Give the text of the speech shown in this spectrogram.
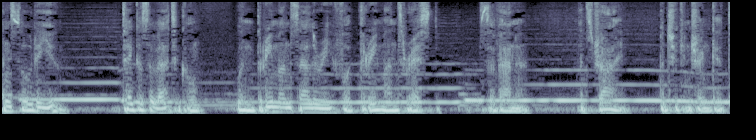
And so do you. Take a sabbatical. Win three months salary for three months rest. Savanna. It's dry, but you can drink it.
